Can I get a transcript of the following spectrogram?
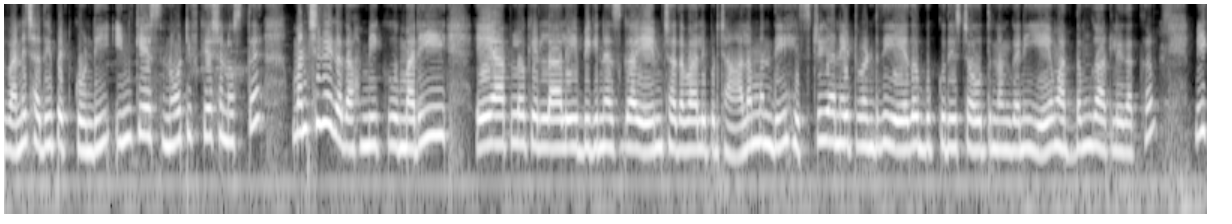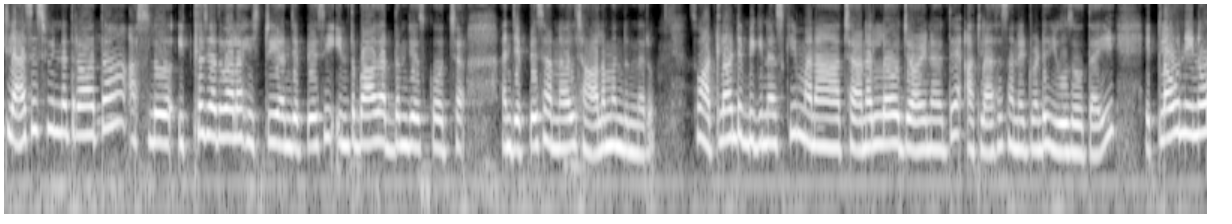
ఇవన్నీ చదివి పెట్టుకోండి. ఇన్ కేస్ నోటిఫికేషన్ వస్తే మంచిదే కదా. మీకు మరీ ఏ యాప్లోకి వెళ్ళాలి బిగినర్స్గా ఏం చదవాలి? ఇప్పుడు చాలామంది హిస్టరీ అనేటువంటిది ఏదో బుక్ తీసి చదువుతున్నాం కానీ ఏం అర్థం కావట్లేదు అక్క. మీ క్లాసెస్ విన్న తర్వాత అసలు ఇట్లా చదవాలా హిస్టరీ అని చెప్పేసి ఇంత బాగా అర్థం చేసుకోవచ్చా అని చెప్పేసి అన్న వాళ్ళు చాలామంది ఉన్నారు. సో అట్లాంటి బిగినర్స్కి మన ఛానల్లో జాయిన్ అయితే ఆ క్లాసెస్ అనేటువంటిది యూజ్ అవుతాయి. ఎట్లా నేను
